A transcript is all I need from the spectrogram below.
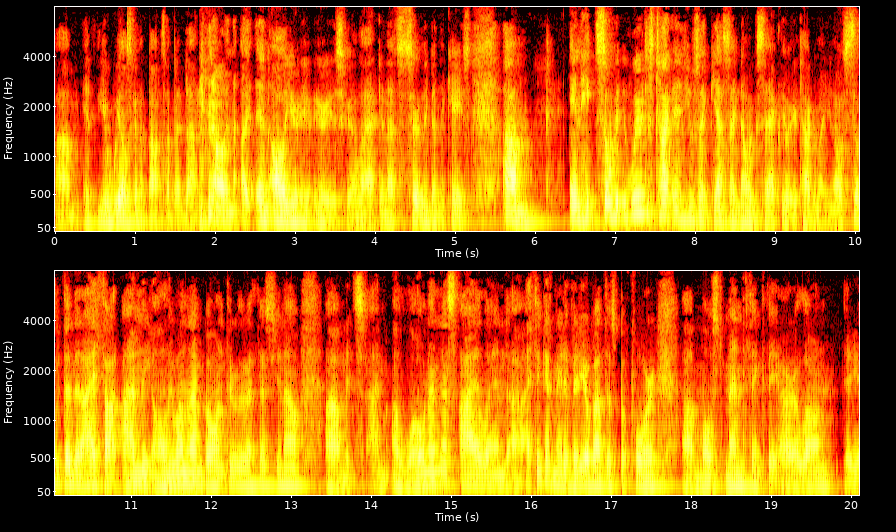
um, it, your wheel's going to bounce up and down, you know, and, uh, and all your areas are going to lack, and that's certainly been the case. Um, and he, so we were just talking, and he was like, "Yes, I know exactly what you're talking about. You know, something that I thought I'm the only one that I'm going through with this. You know, um, it's I'm alone on this island. Uh, I think I've made a video about this before. Uh, most men think they are alone. They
